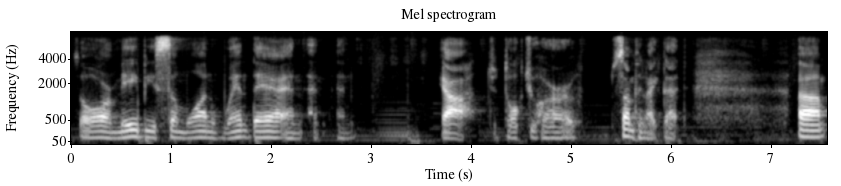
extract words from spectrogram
So or maybe someone went there and and, and yeah to talk to her something like that. Um,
